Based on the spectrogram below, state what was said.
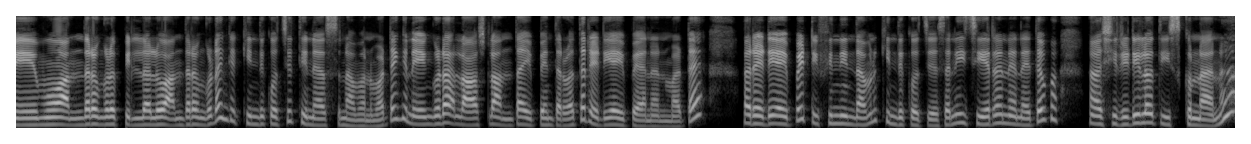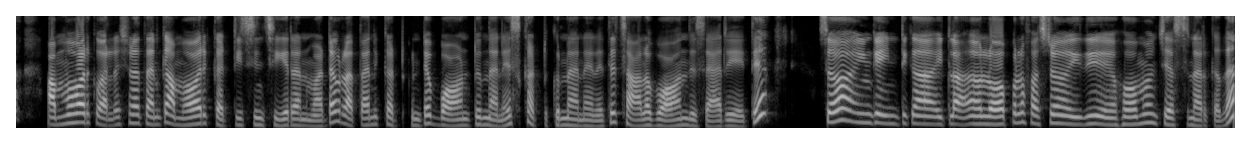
మేము అందరం కూడా పిల్లలు అందరం గూడా ఇంక కిందకొచ్చి తినేస్తున్నామనమాట. ఇంక నేను కూడా లాస్ట్‌లో అంతా అయిపోయిన తర్వాత రెడీ అయిపోయాను అనమాట రెడీ అయిపోయి టిఫిన్ తిందామని కిందకొచ్చేసాను. ఈ చీర నేనైతే షిరిడిలో షిరిడీలో తీసుకున్నాను. అమ్మవారికి వరలక్ష్మతానికి అమ్మవారికి కట్టించిన చీర అనమాట. వ్రతానికి కట్టుకుంటే బాగుంటుంది అనేసి కట్టుకున్నాను నేనైతే. చాలా బాగుంది శారీ అయితే. సో, ఇంకా ఇంటికా ఇట్లా లోపల ఫస్ట్ ఇది హోమం చేస్తున్నారు కదా!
